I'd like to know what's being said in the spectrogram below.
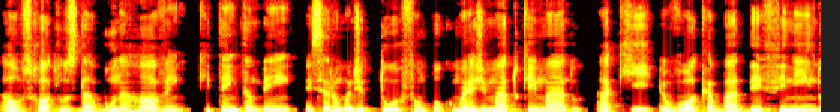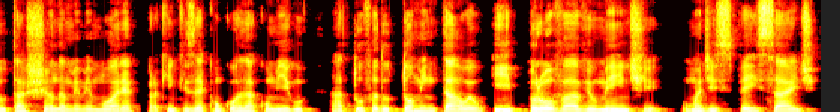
aos rótulos da Bunnahoven, que tem também esse aroma de turfa, um pouco mais de mato queimado. Aqui eu vou acabar definindo, taxando a minha memória, para quem quiser concordar comigo, a turfa do Towel e provavelmente uma de Speyside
